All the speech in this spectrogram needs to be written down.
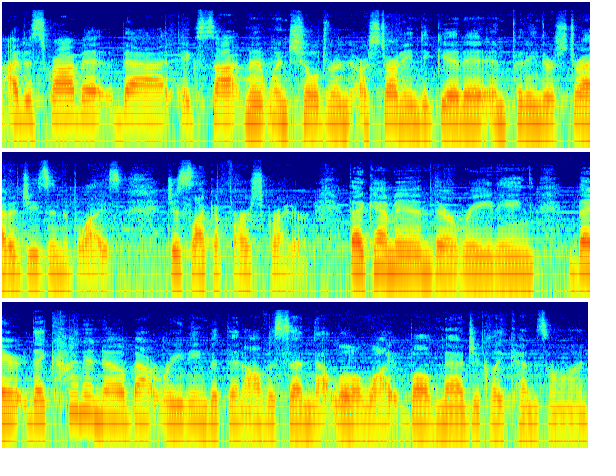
I describe it that excitement when children are starting to get it and putting their strategies into place, just like a first grader. They come in, they're reading, they they kind of know about reading, but then all of a sudden that little light bulb magically comes on,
